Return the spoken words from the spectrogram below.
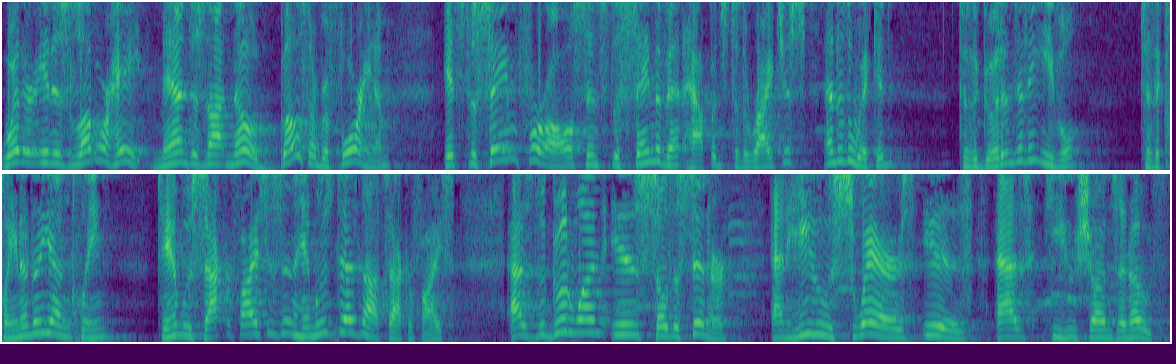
Whether it is love or hate, man does not know. Both are before him it's the same for all, since the same event happens to the righteous and to the wicked, to the good and to the evil, to the clean and to the unclean, to him who sacrifices and him who does not sacrifice. As the good one is, so the sinner, and he who swears is as he who shuns an oath.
